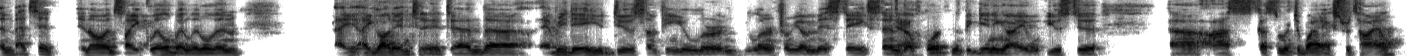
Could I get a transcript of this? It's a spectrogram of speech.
and that's it. You know it's like little by little then I, I got into it. And uh, every day you do something you learn you learn from your mistakes. And yeah. of course in the beginning i used to uh, ask customer to buy extra tile,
